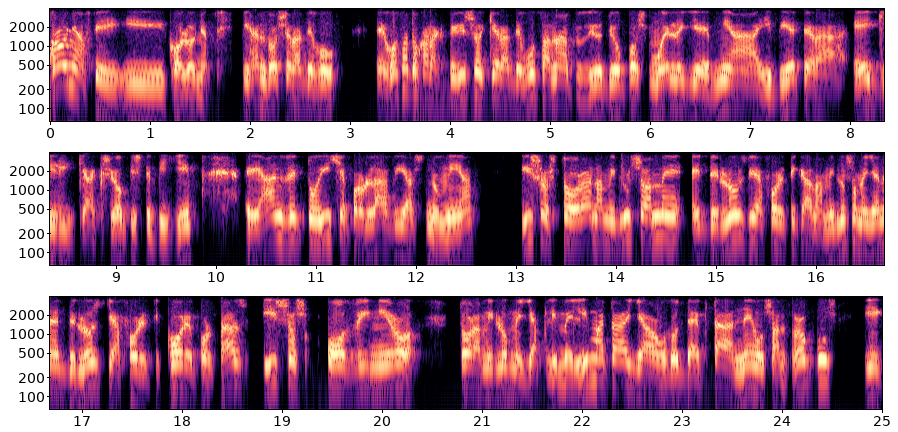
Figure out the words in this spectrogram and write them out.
χρόνια αυτή η κολόνια. Είχαν δώσει ραντεβού. Εγώ θα το χαρακτηρίσω και ραντεβού θανάτου, διότι όπως μου έλεγε μια ιδιαίτερα έγκυρη και αξιόπιστη πηγή, εάν δεν το είχε προλάβει η αστυνομία, ίσως τώρα να μιλούσαμε εντελώς διαφορετικά, να μιλούσαμε για ένα εντελώς διαφορετικό ρεπορτάζ, ίσως οδυνηρό. Τώρα μιλούμε για πλημελήματα, για 87 νέους ανθρώπους, οι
